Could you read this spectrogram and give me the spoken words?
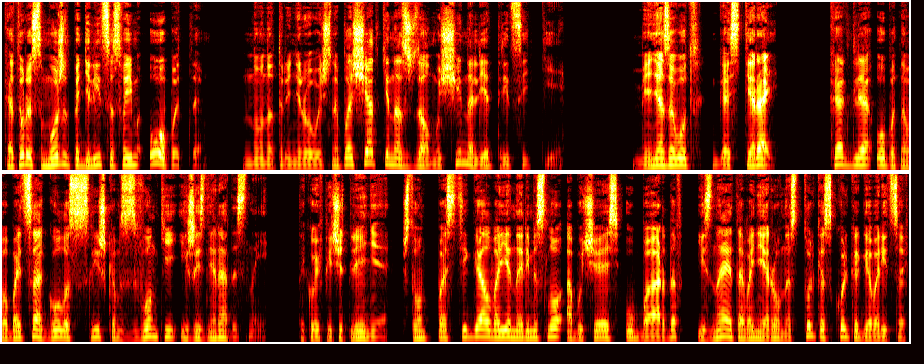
который сможет поделиться своим опытом, но на тренировочной площадке нас ждал мужчина лет 30. «Меня зовут Гастерай». Как для опытного бойца голос слишком звонкий и жизнерадостный. Такое впечатление, что он постигал военное ремесло, обучаясь у бардов и знает о войне ровно столько, сколько говорится в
